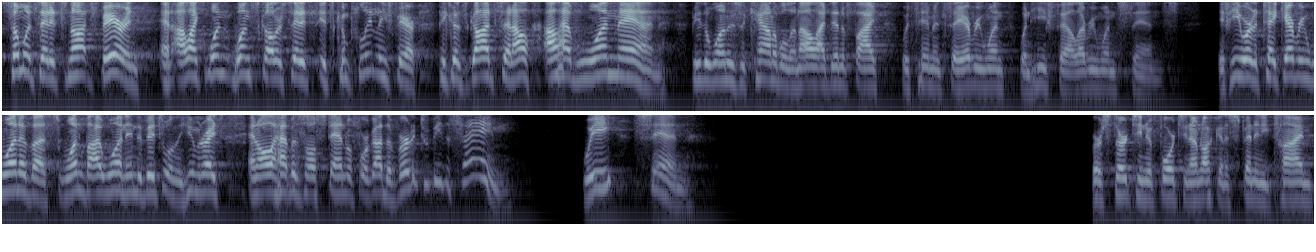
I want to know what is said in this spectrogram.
someone said it's not fair, and, and I like one, one scholar said it's, it's completely fair because God said, I'll, I'll have one man be the one who's accountable, and I'll identify with him and say, everyone, when he fell, everyone sins. If he were to take every one of us, one by one, individual in the human race, and all have us all stand before God, the verdict would be the same. We sin. Verse 13 and 14, I'm not going to spend any time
